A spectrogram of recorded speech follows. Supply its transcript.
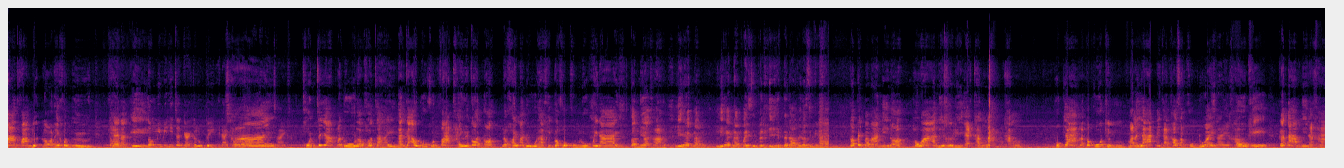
สร้างความเดือดร้อนให้คนอื่น แค่นั้นเอง ต้องมีวิธีจัดการกับลูกตัวเองให้ได้ก่อนใช่ ใช่ค่ะ คุณจะอยากมาดูเราเข้าใจ งั้นก็เอาลูกคุณฝากใครไว้ก่อนเนาะแล้วค่อยมาดูถ้าคิดว่าควบคุมลูกไม่ได้ ตอนเนี้ยนะคะ รีแอคหนังรีแอคหนังไปสิบนาทีแต่ด่าไปแล้วสิบห้าก็เป็นประมาณนี้เนาะ เพราะว่าอันนี้คือรีแอคทั้งหนังทั้งทุกอย่างแล้วก็พูดถึงมารยาทในการเข้าสังคมด้วยใช่ครับ โอเค ก็ตามนี้นะคะ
